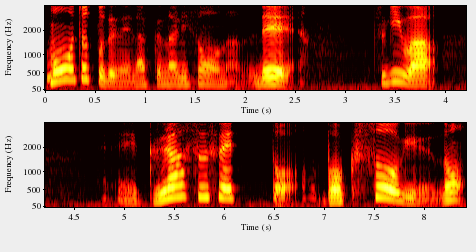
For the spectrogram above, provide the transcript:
もうちょっとでね、なくなりそうなんで、次は、えー、グラスフェット牧草牛の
